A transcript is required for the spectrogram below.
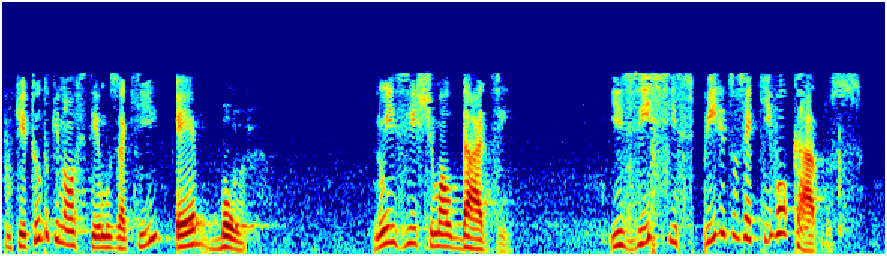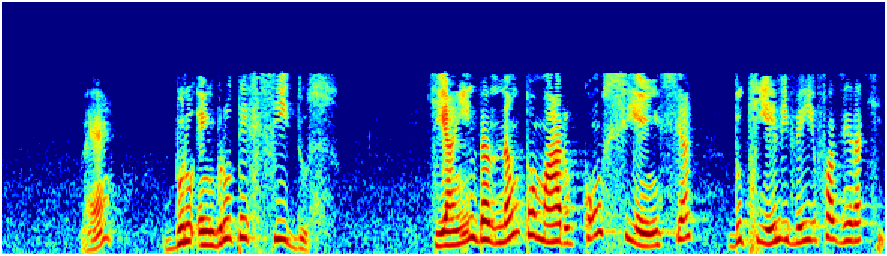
porque tudo que nós temos aqui é bom. Não existe maldade. Existem espíritos equivocados, né? embrutecidos, que ainda não tomaram consciência do que ele veio fazer aqui.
